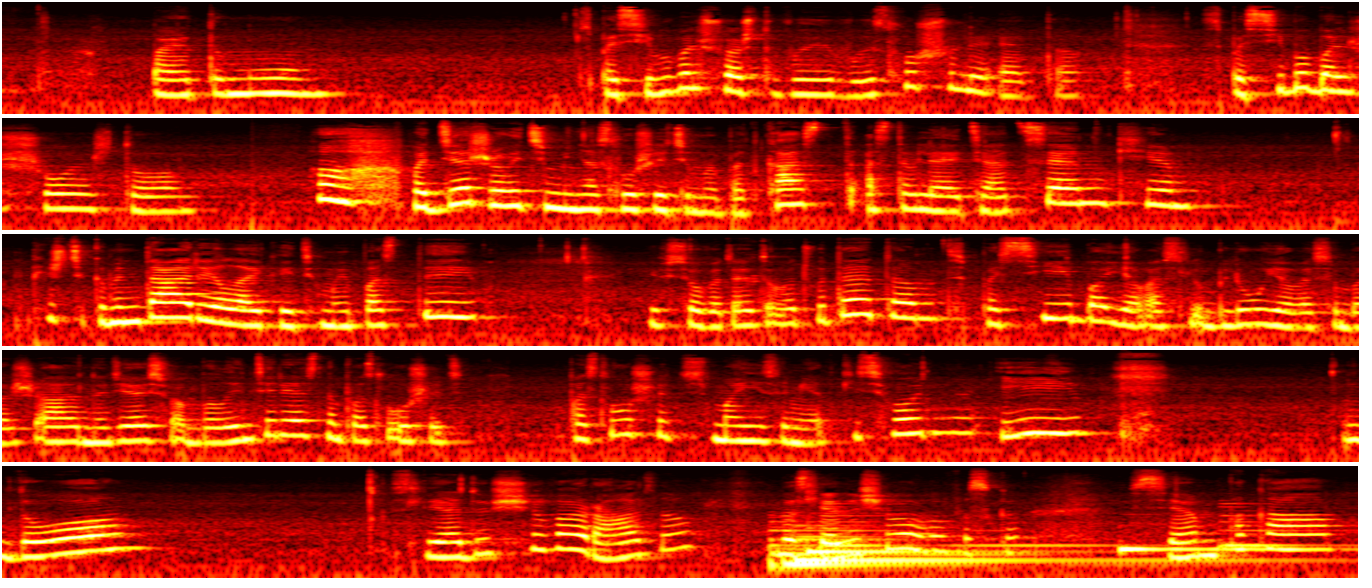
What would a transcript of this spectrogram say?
Поэтому спасибо большое, что вы выслушали это. Спасибо большое, что ох, поддерживаете меня, слушаете мой подкаст, оставляете оценки, пишите комментарии, лайкайте мои посты. И все вот это вот вот это. Спасибо, я вас люблю, я вас обожаю. Надеюсь, вам было интересно послушать, послушать мои заметки сегодня. И до следующего раза, до следующего выпуска. Всем пока!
